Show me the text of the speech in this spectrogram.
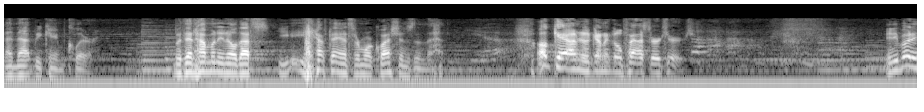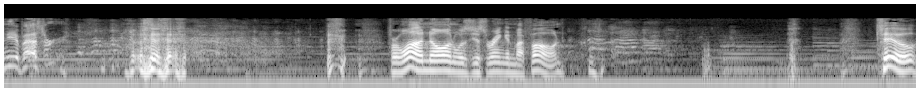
and that became clear. But then, how many know that's you, you have to answer more questions than that? Yeah. Okay, I'm just going to go pastor a church. Anybody need a pastor? For one, no one was just ringing my phone. Two,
